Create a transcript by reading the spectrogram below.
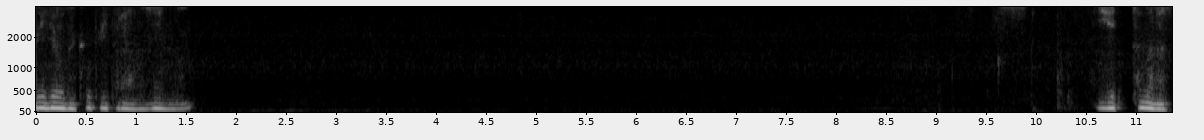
videoda köpeği teravizeyim lan. yetti minut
